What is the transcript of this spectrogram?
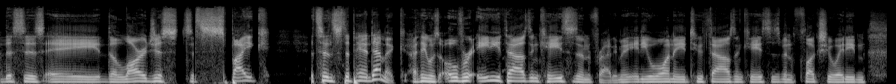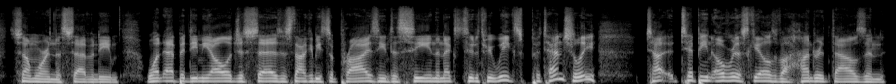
This is a the largest spike since the pandemic. I think it was over 80,000 cases on Friday, maybe 81, 82,000 cases, been fluctuating somewhere in the 70. One epidemiologist says it's not going to be surprising to see in the next two to three weeks, potentially, t- tipping over the scales of 100,000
